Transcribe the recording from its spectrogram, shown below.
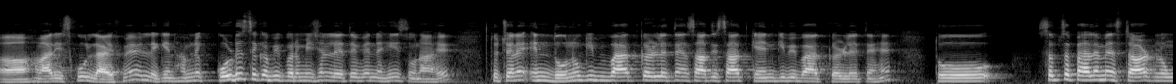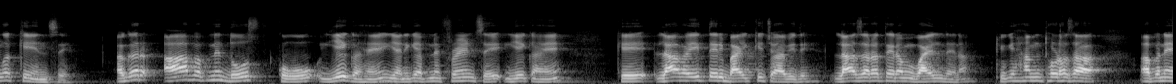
आ, हमारी स्कूल लाइफ में लेकिन हमने कुड से कभी परमिशन लेते हुए नहीं सुना है। तो चलें, इन दोनों की भी बात कर लेते हैं, साथ ही साथ केन की भी बात कर लेते हैं। तो सबसे पहले मैं स्टार्ट लूँगा केन से। अगर आप अपने दोस्त को ये कहें, यानी कि अपने फ्रेंड से ये कहें कि, ला भाई, तेरी बाइक की चाबी दे, ला ज़रा तेरा मोबाइल देना क्योंकि हम थोड़ा सा अपने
